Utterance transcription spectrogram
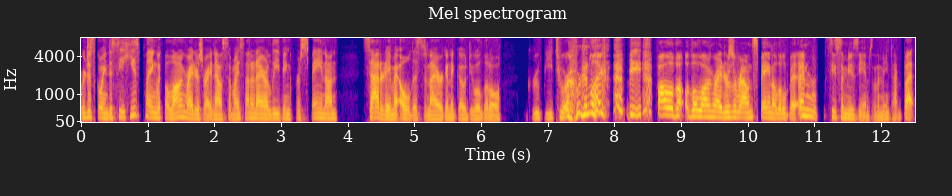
we're just going to see. He's playing with the Long Ryders right now. So my son and I are leaving for Spain on Saturday. My oldest and I are going to go do a little groupie tour. We're gonna like be follow the, the Long Ryders around Spain a little bit and see some museums in the meantime. But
